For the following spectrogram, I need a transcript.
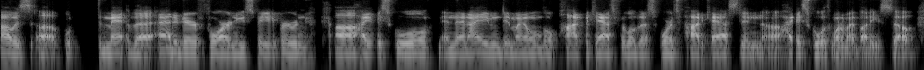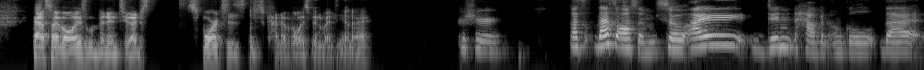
I was uh, the ma- the editor for our newspaper in uh, high school, and then I even did my own little podcast for a little bit of sports podcast in uh, high school with one of my buddies. So of I've always been into. I just sports has just kind of always been my DNA. For sure, that's that's awesome. So I didn't have an uncle that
